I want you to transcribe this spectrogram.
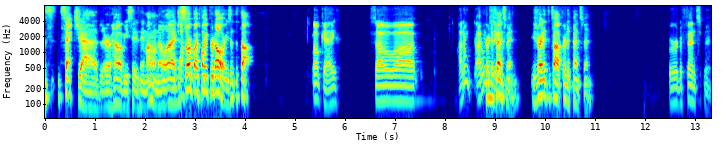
Sekjad, or however you say his name. I don't know. Uh, just sort by point per dollar. He's at the top Okay. So uh I don't I don't for see it defenseman. He's right at the top for defenseman. for a defenseman.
